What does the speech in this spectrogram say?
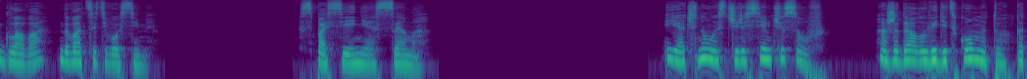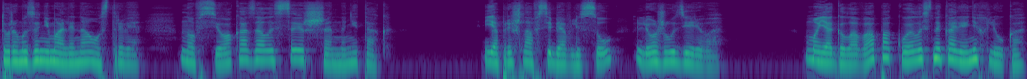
Глава 28 Спасение Сэма Я очнулась через семь часов. Ожидала увидеть комнату, которую мы занимали на острове, но все оказалось совершенно не так. Я пришла в себя в лесу, лежа у дерева. Моя голова покоилась на коленях Люка,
